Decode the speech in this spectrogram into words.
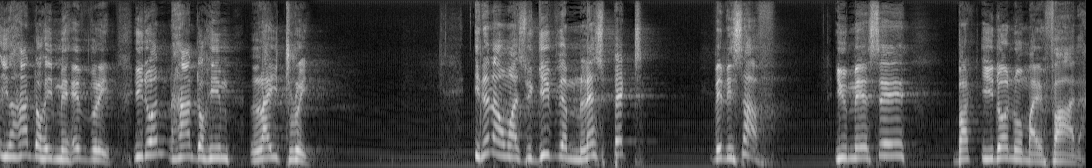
you handle him heavily. You don't handle him lightly. In other words, you give them respect they deserve. You may say, but you don't know my father.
